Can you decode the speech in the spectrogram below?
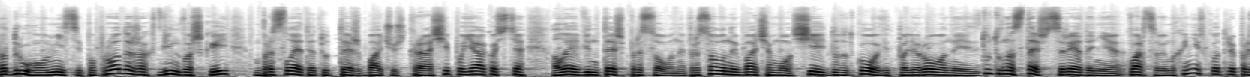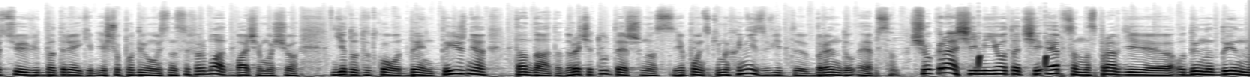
На другому місці по продажах він важкий. Браслети тут теж бачу кращі по якості, але він теж пресований. Пресований бачимо ще й додатково відполірований. Тут у нас теж всередині кварцевий механізм, який працює від батарейки. Якщо подивимось на циферблат, бачимо, що є додатково день тижня та дата. До речі, тут теж у нас японський механізм від бренду Epson. Що краще, Miyota чи Epson? Насправді один-один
